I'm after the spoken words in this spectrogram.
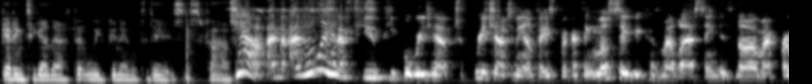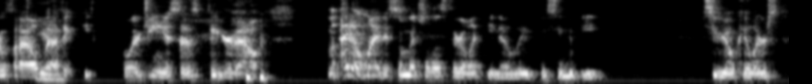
getting together that we've been able to do. It's, it's fab. Yeah, I've, I've only had a few people reach out to, reach out to me on Facebook. I think mostly because my last name is not on my profile, but I think people are geniuses figured out. I don't mind it so much unless they're like you know they, they seem to be serial killers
